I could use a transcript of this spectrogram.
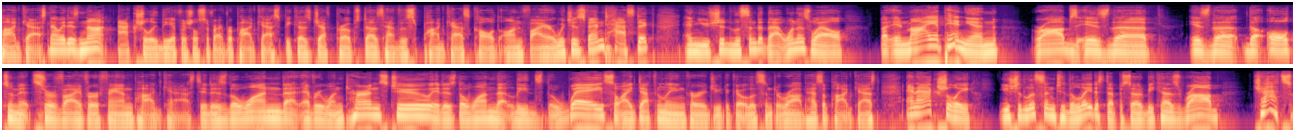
podcast. Now, it is not actually the official Survivor podcast because Jeff Probst does have this podcast called On Fire, which is fantastic, and you should listen to that one as well. But in my opinion, Rob's is the is the the ultimate survivor fan podcast. It is the one that everyone turns to. It is the one that leads the way. So I definitely encourage you to go listen to Rob has a podcast. And actually, you should listen to the latest episode because Rob chats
